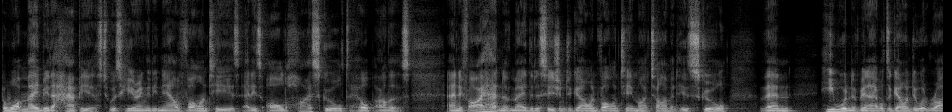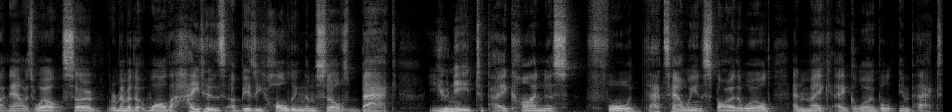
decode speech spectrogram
But what made me the happiest was hearing that he now volunteers at his old high school to help others. And if I hadn't have made the decision to go and volunteer my time at his school, then he wouldn't have been able to go and do it right now as well. So remember that while the haters are busy holding themselves back, you need to pay kindness forward. That's how we inspire the world and make a global impact.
